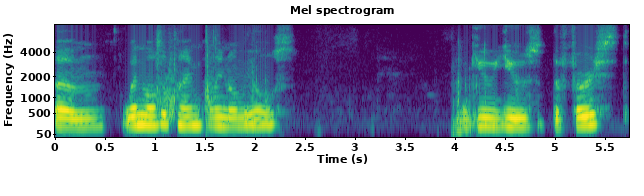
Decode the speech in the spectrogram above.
Um, when multiplying polynomials, you use the first,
